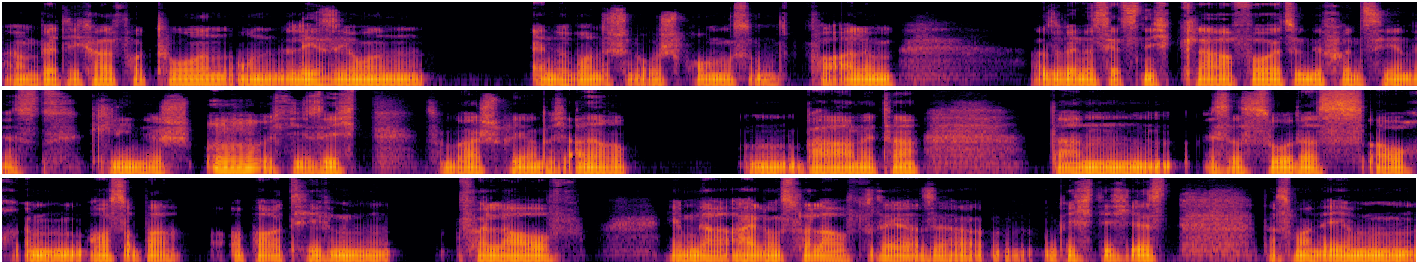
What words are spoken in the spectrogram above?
ähm, Vertikalfrakturen und Läsionen endodontischen Ursprungs und vor allem also wenn es jetzt nicht klar vorher zu differenzieren ist, klinisch mhm. durch die Sicht zum Beispiel und durch andere hm, Parameter, dann ist es so, dass auch im postoperativen Verlauf eben der Heilungsverlauf sehr, sehr wichtig ist, dass man eben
